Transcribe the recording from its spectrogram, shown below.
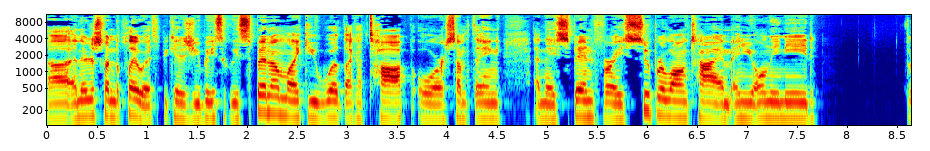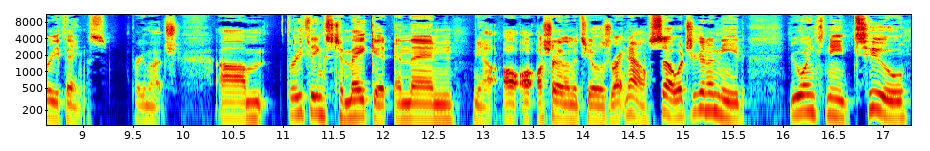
uh, and they're just fun to play with because you basically spin them like you would like a top or something, and they spin for a super long time, and you only need three things, pretty much. Um, three things to make it, and then, yeah, I'll, I'll show you the materials right now. So what you're going to need, you're going to need two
